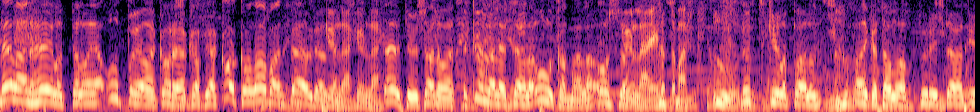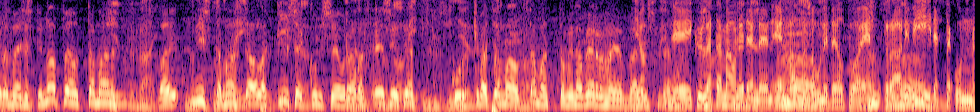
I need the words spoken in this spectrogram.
Melan heiluttelua ja upeaa koreografia koko lavan täydeltä. Kyllä, kyllä. Täytyy sanoa, että kyllä ne täällä ulkomailla osaa. Kyllä, ehdottomasti. Nyt kilpailun aikataulua pyritään ilmeisesti nopeuttamaan. Vai mistä mahtaa olla kyse, kun seuraavat esityöt kurkkivat jo malttamattomina verhojen välistä? Ei, kyllä tämä on edelleen ennalta suunniteltua estraadi viihdettä, kun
